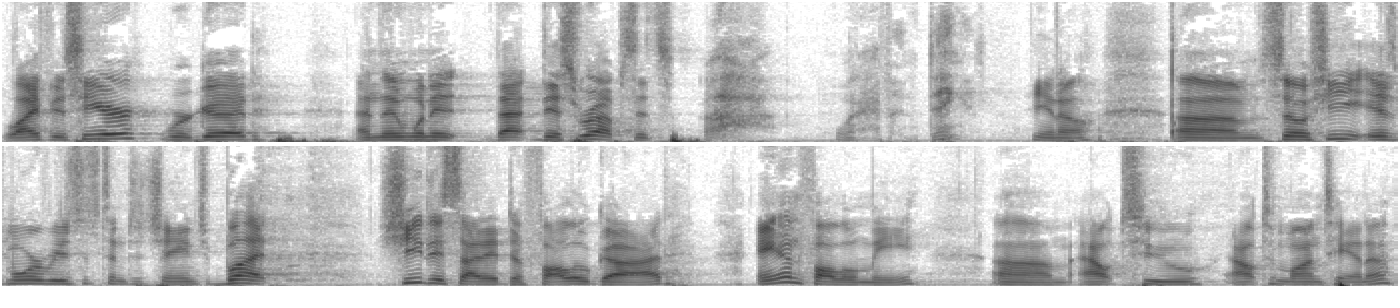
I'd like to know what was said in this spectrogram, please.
life is here, we're good, and then when it that disrupts, it's ah, what happened? Dang it, you know. Um, so she is more resistant to change, but she decided to follow God and follow me um, out to out to Montana.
